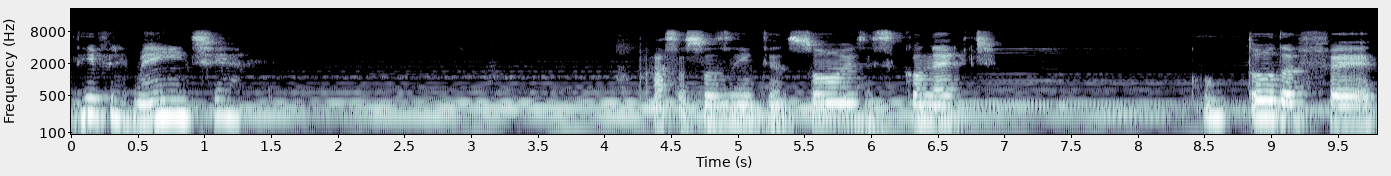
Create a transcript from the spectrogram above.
livremente. Faça suas intenções e se conecte com toda a fé,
